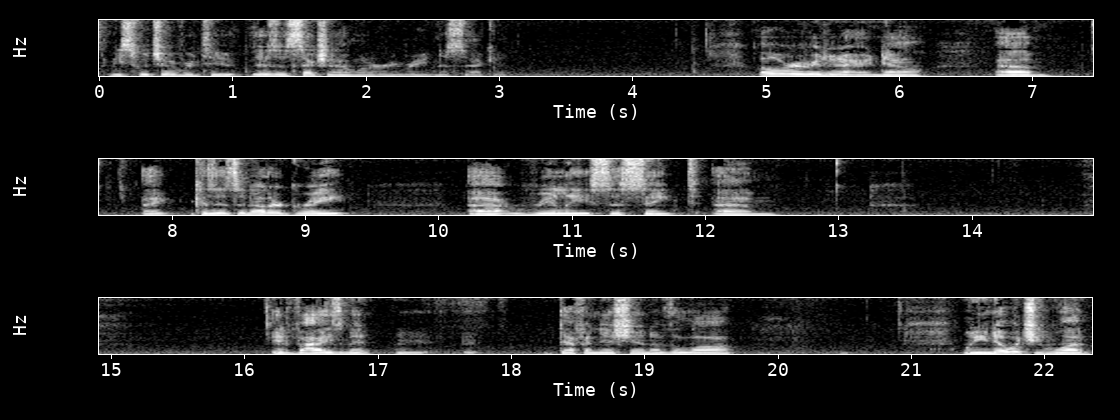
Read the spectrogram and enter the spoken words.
let me switch over to. There's a section I want to reread in a second. I'll reread it right now, um, because it's another great, uh, really succinct um, advisement uh, definition of the law. When you know what you want,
